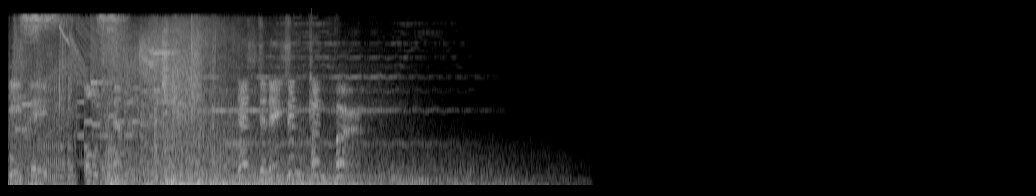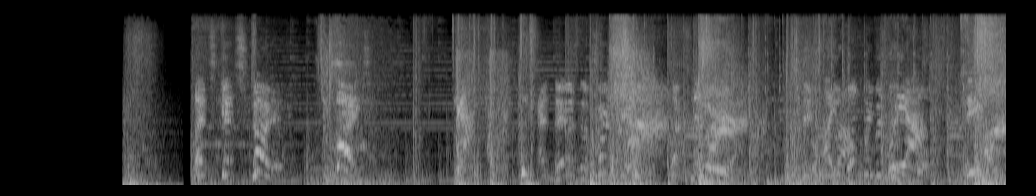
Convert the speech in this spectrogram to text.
East Old Temple. Destination confirmed. Let's get started! Fight! And there's the first... What's next? This is the one we've been waiting for!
